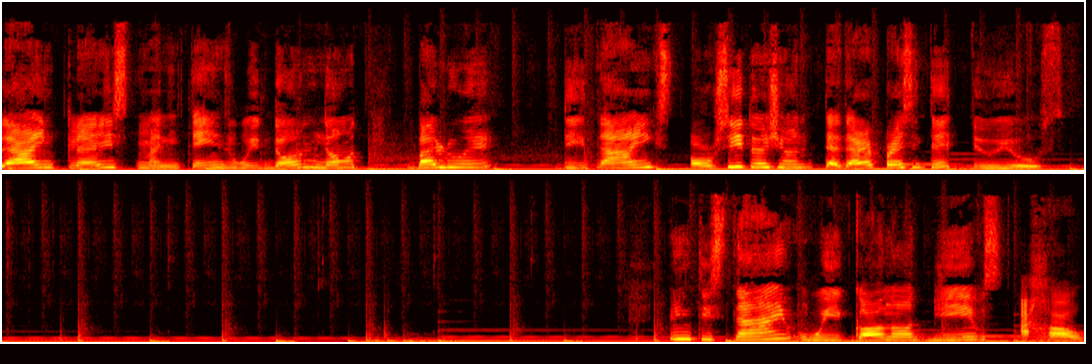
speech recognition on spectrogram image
line class, many times we don't not value the times or situations that are presented to use. In this time, we cannot give a how.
